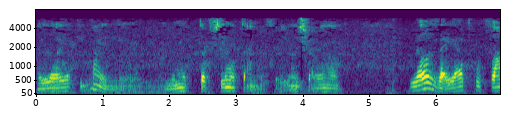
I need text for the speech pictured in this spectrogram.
אבל לא היה כדאי, לא תופסים אותם, אז היו נשארים עוד. לא, זו הייתה תקופה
